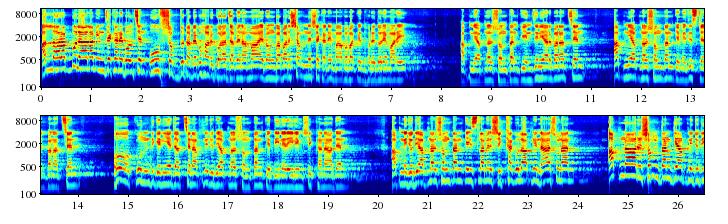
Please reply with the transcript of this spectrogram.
আল্লাহ রাব্বুল আলামিন যেখানে বলছেন, উফ শব্দটা ব্যবহার করা যাবে না মা এবং বাবার সামনে, সেখানে মা বাবাকে ধরে ধরে মারে। আপনি আপনার সন্তানকে ইঞ্জিনিয়ার বানাচ্ছেন আপনি আপনার সন্তানকে ম্যাজিস্ট্রেট বানাচ্ছেন, ও কোন দিকে নিয়ে যাচ্ছেন আপনি যদি আপনার সন্তানকে দিনের ইলিম শিক্ষা না দেন? আপনি যদি আপনার সন্তানকে ইসলামের শিক্ষাগুলো আপনি না শোনান, আপনার সন্তানকে আপনি যদি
